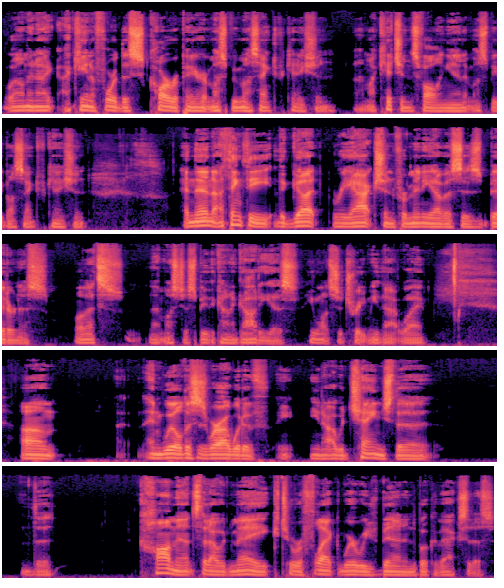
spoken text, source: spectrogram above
Well, I mean, I, I can't afford this car repair. It must be my sanctification. Uh, my kitchen's falling in. It must be my sanctification. And then I think the the gut reaction for many of us is bitterness. Well, that's that must just be the kind of God he is. He wants to treat me that way. Um, and Will, this is where I would have, you know, I would change the the comments that I would make to reflect where we've been in the book of Exodus.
